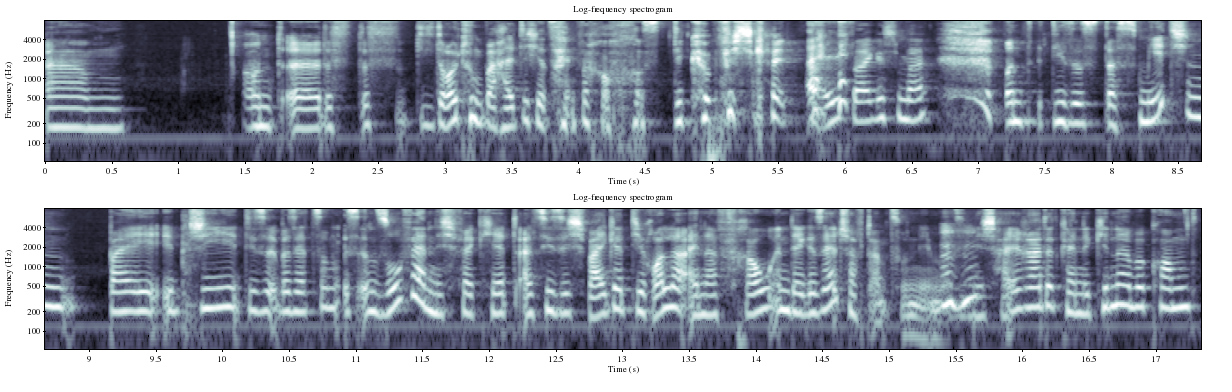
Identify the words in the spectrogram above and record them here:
Ähm, und äh, das, das, die Deutung behalte ich jetzt einfach auch aus Dickköpfigkeit bei, sage ich mal. Und dieses, das Mädchen bei G, diese Übersetzung, ist insofern nicht verkehrt, als sie sich weigert, die Rolle einer Frau in der Gesellschaft anzunehmen. Mhm. Also sie nicht heiratet, keine Kinder bekommt,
